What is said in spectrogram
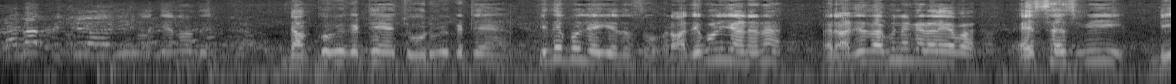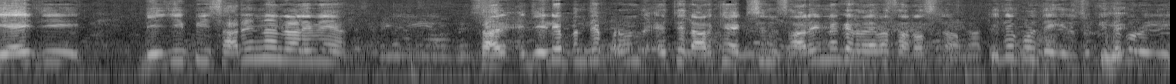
ਪਹਿਲਾਂ ਪਿੱਛੇ ਆ ਜੀ। ਇਹਨਾਂ ਦੇ ਡਾਕੂ ਵੀ ਇਕੱਠੇ ਆ ਚੋਰ ਵੀ ਇਕੱਠੇ ਆ। ਕਿਹਦੇ ਕੋਲ ਜਾਈਏ ਦੱਸੋ? ਰਾਜੇ ਕੋਲ ਜਾਣਾ ਨਾ? ਰਾਜੇ ਦਾ ਵੀ ਨਗਰ ਵਾਲਿਆ ਵਾ। ਐਸਐਸਪੀ ਡੀਆਈਜੀ ਡੀਜੀਪੀ ਸਾਰੇ ਇਹਨਾਂ ਨਾਲ ਰਲੇ ਵੇ ਆ। ਸਾਰੇ ਜਿਹੜੇ ਬੰਦੇ ਪ੍ਰਬੰਧ ਇੱਥੇ ਲਾ ਰੱਖੇ ਐਕਸ਼ਨ ਸਾਰੇ ਇਹਨਾਂ ਕਰ ਵਾ ਸਾਰਾ ਸਟਾਫ ਕਿਹਦੇ ਕੋਲ ਜਾਈਏ ਦੱਸੋ ਕਿਹਦੇ ਕੋਲ ਹੋਈਏ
